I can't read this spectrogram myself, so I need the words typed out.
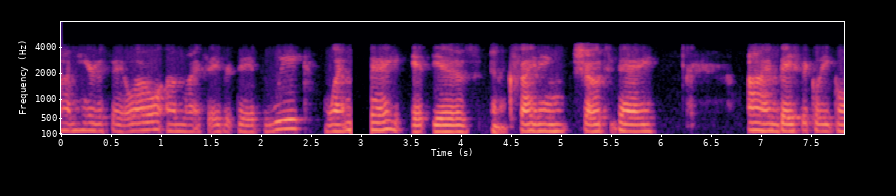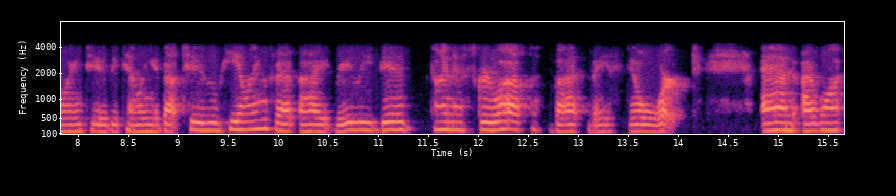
I'm here to say hello on my favorite day of the week, Wednesday. It is an exciting show today. I'm basically going to be telling you about two healings that I really did kind of screw up, but they still worked. And I want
